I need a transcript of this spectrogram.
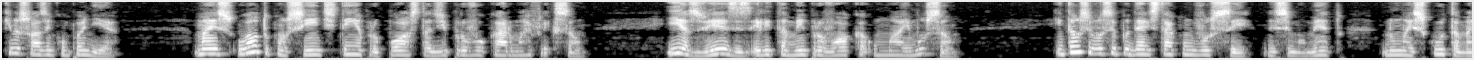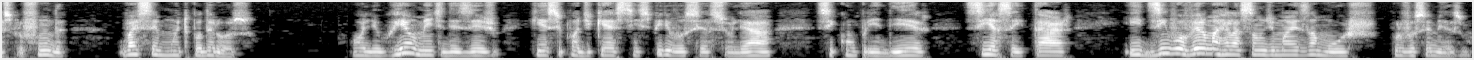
que nos fazem companhia. Mas o autoconsciente tem a proposta de provocar uma reflexão. E às vezes ele também provoca uma emoção. Então, se você puder estar com você nesse momento, numa escuta mais profunda, vai ser muito poderoso. Olha, eu realmente desejo que esse podcast inspire você a se olhar, se compreender, se aceitar e desenvolver uma relação de mais amor por você mesmo.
